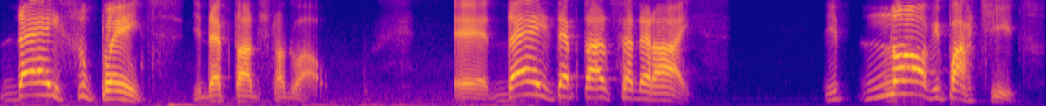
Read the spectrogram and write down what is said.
10 suplentes de deputado estadual, é, 10 deputados federais, de nove partidos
